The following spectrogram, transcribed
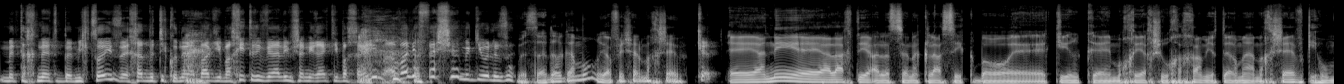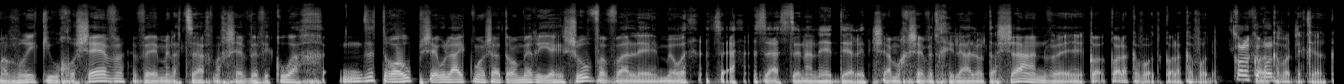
מתכנת במקצועי זה אחד מתיקוני הבאגים הכי טריוויאליים שאני ראיתי בחיים אבל יפה שהם הגיעו לזה. בסדר גמור יופי של מחשב. כן. אה, אני אה, הלכתי על הסצנה classic בו אה, קירק אה, מוכיח שהוא חכם יותר מהמחשב כי הוא מבריק כי הוא חושב ומנצח מחשב בוויכוח זה trope שאולי כמו שאתה אומר יהיה שוב אבל אה, מאוד זה, זה הסצנה נהדרת שהמחשב התחיל. התחיל לעלות עשן וכל הכבוד כל הכבוד כל הכבוד כל הכבוד לקירק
